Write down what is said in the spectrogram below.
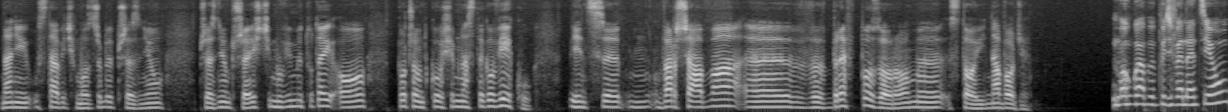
na niej ustawić most, żeby przez nią, przez nią przejść. I mówimy tutaj o początku XVIII wieku. Więc Warszawa wbrew pozorom stoi na wodzie. Mogłaby być Wenecją?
